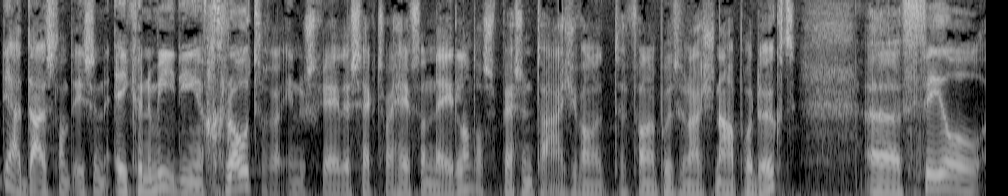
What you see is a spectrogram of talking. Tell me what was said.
ja, Duitsland is een economie die een grotere industriële sector heeft dan Nederland als percentage van het, van het bruto nationaal product. veel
